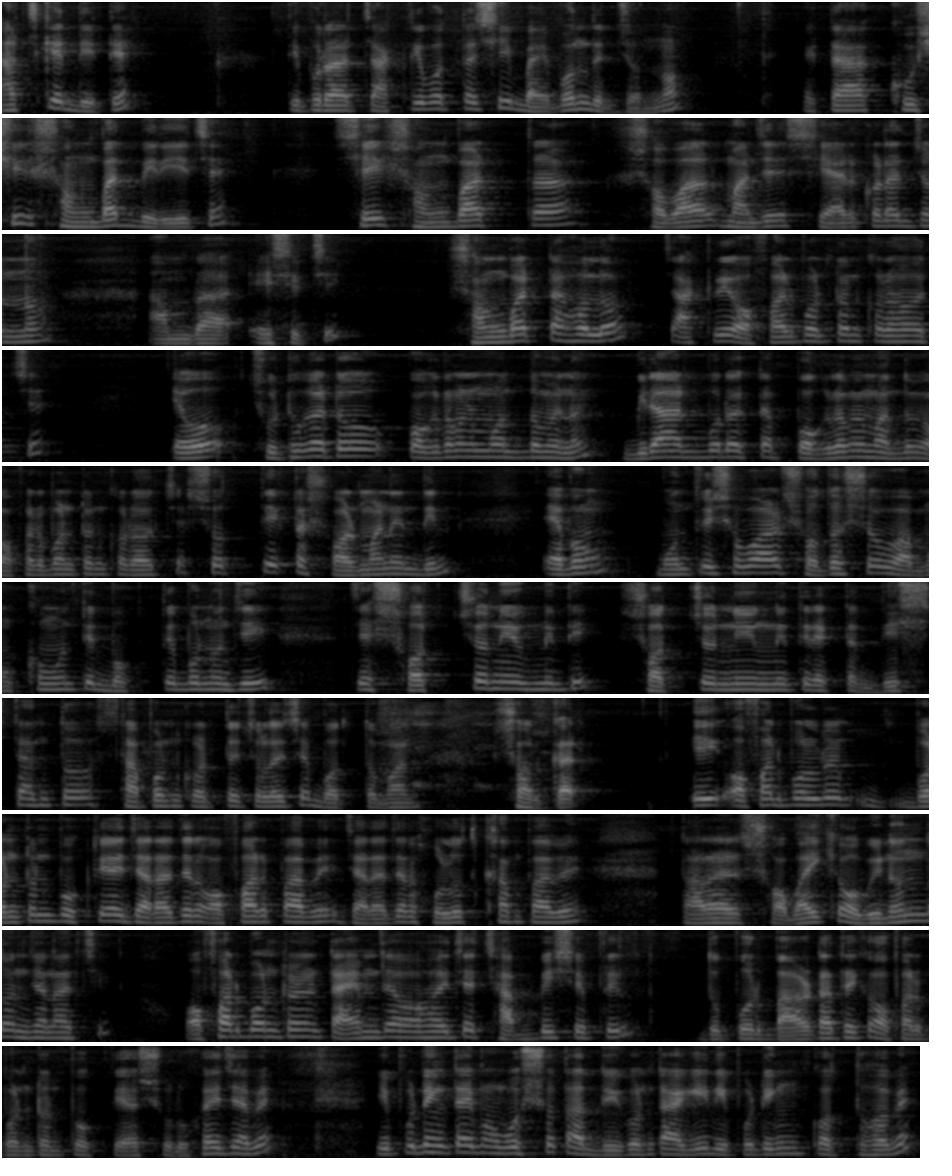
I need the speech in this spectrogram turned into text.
আজকের ডেটে ত্রিপুরার চাকরি প্রত্যাশী ভাই বোনদের জন্য একটা খুশির সংবাদ বেরিয়েছে। সেই সংবাদটা সবার মাঝে শেয়ার করার জন্য আমরা এসেছি। সংবাদটা হলো, চাকরি অফার বন্টন করা হচ্ছে। এবং ছোটোখাটো প্রোগ্রামের মাধ্যমে নয়, বিরাট বড় একটা প্রোগ্রামের মাধ্যমে অফার বন্টন করা হচ্ছে। সত্যি একটা সম্মানের দিন এবং মন্ত্রিসভার সদস্য বা মুখ্যমন্ত্রীর বক্তব্য অনুযায়ী যে স্বচ্ছ নিয়োগ নীতি, স্বচ্ছ নিয়োগ নীতির একটা দৃষ্টান্ত স্থাপন করতে চলেছে বর্তমান সরকার। এই অফার বন্টন প্রক্রিয়ায় যারা যারা অফার পাবে, যারা যারা হলুদ খাম পাবে, তারা সবাইকে অভিনন্দন জানাচ্ছি। অফার বন্টনের টাইম দেওয়া হয়েছে ছাব্বিশ এপ্রিল, দুপুর বারোটা থেকে অফার বন্টন প্রক্রিয়া শুরু হয়ে যাবে। রিপোর্টিং টাইম অবশ্য তার দুই ঘণ্টা আগেই রিপোর্টিং করতে হবে।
